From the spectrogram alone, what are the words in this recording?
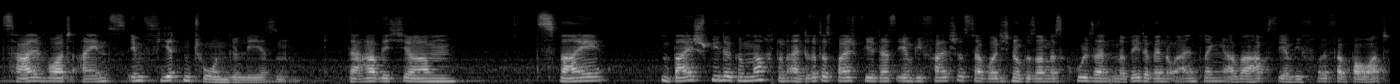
Zahlwort 1 im vierten Ton gelesen. Da habe ich ähm, zwei Beispiele gemacht und ein drittes Beispiel, das irgendwie falsch ist. Da wollte ich nur besonders cool sein und eine Redewendung einbringen, aber habe es irgendwie voll verbauert.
